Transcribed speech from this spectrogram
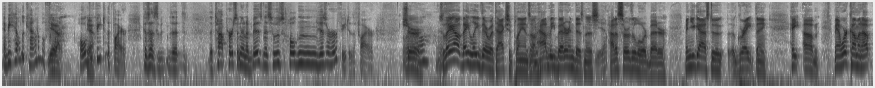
and be held accountable for Yeah. it hold Yeah. your feet to the fire because as the, the the top person in a business who's holding his or her feet to the fire Sure. Well, so they out, they leave there with action plans on how to be better in business, Yep. how to serve the Lord better. Man, you guys do a, a great thing. Hey, um, man, we're coming up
